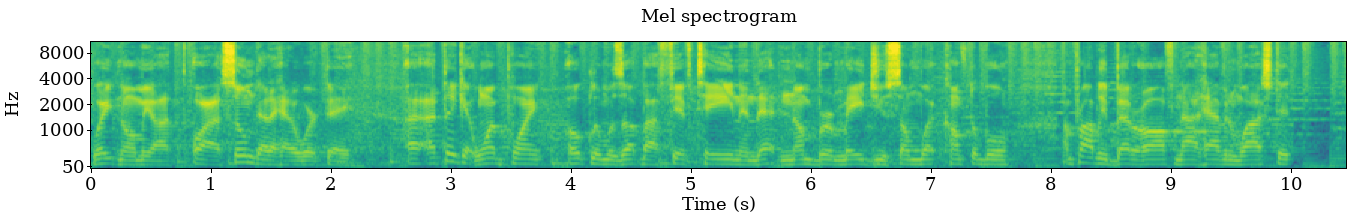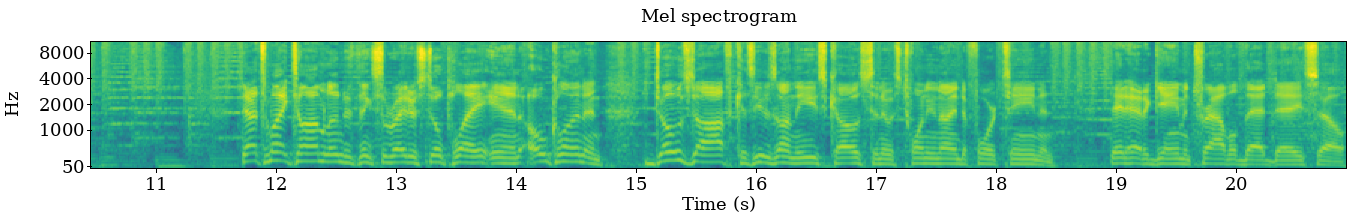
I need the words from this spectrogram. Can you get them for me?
waiting on me, or or I assumed that I had a work day. I, I think at one point Oakland was up by 15, and that number made you somewhat comfortable. I'm probably better off not having watched it. That's Mike Tomlin, who thinks the Raiders still play in Oakland and dozed off because he was on the East Coast and it was 29 to 14, and they'd had a game and traveled that day, so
